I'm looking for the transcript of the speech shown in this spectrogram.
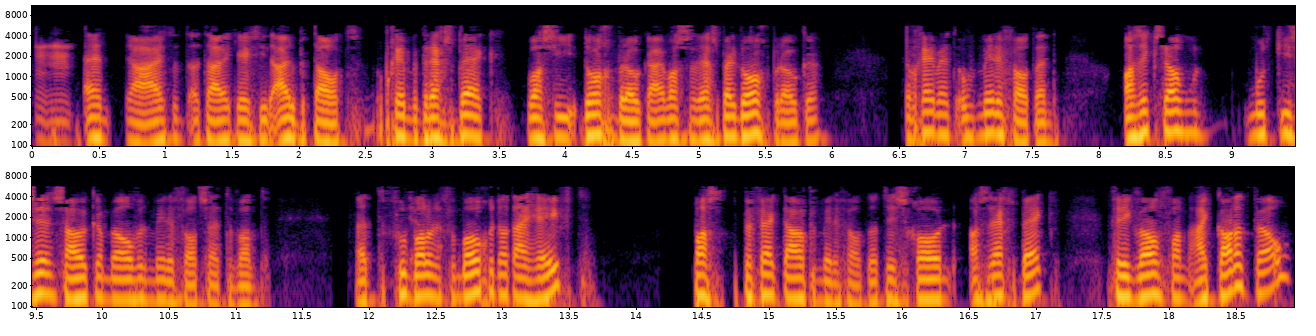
Mhm. En ja, hij heeft het, uiteindelijk heeft hij het uitbetaald. Op een gegeven moment rechtsback was hij doorgebroken. Hij was rechtsback doorgebroken. En op een gegeven moment op het middenveld. En als ik zelf moet, moet kiezen, zou ik hem wel over het middenveld zetten. Want het voetballende vermogen dat hij heeft, past perfect daar op het middenveld. Dat is gewoon, als rechtsback, vind ik wel van, hij kan het wel.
